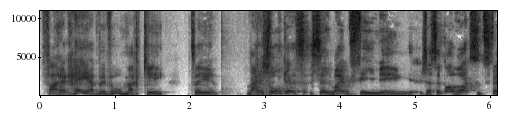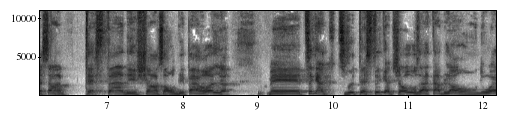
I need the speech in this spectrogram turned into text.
faire Hey, avez-vous remarqué? Tu sais, Ben, je trouve que c'est le même feeling. Je sais pas, Rock, si tu fais ça en testant des chansons ou des paroles, là. mais tu sais, quand tu veux tester quelque chose à ta blonde ou. euh,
